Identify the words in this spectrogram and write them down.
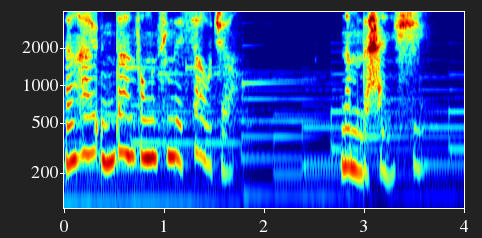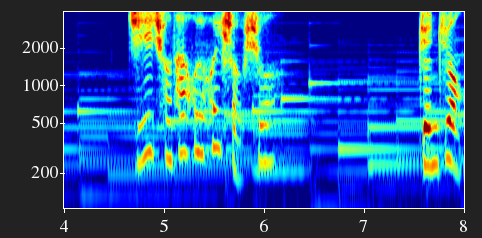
男孩云淡风轻的笑着，那么的含蓄，只是朝他挥挥手说。尊重。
